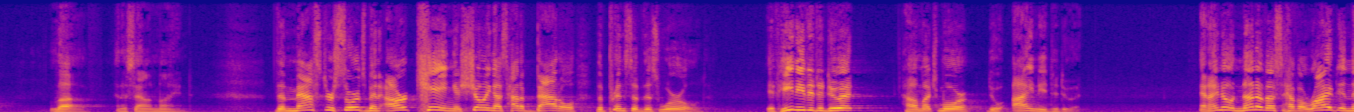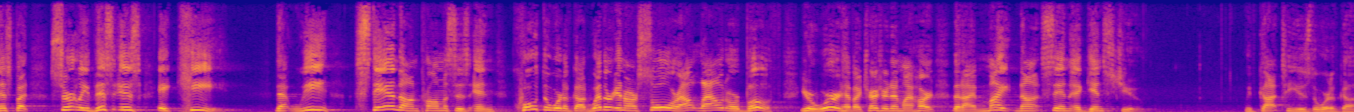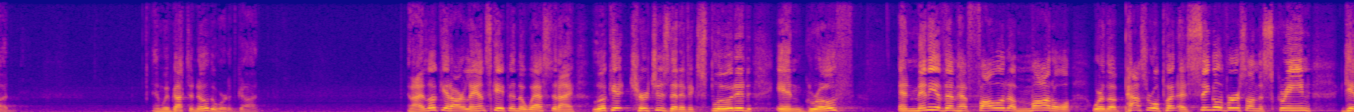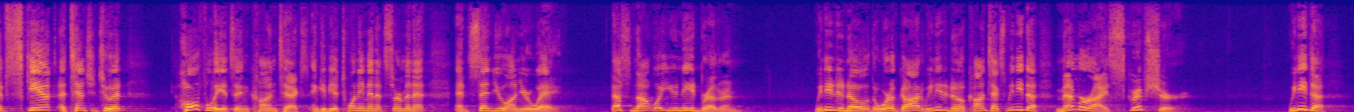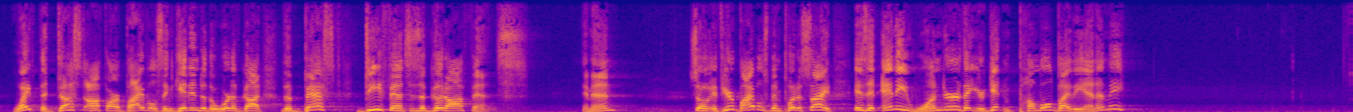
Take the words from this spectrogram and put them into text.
love, and a sound mind. The master swordsman, our king, is showing us how to battle the prince of this world. If he needed to do it, how much more do I need to do it? And I know none of us have arrived in this, but certainly this is a key that we stand on promises and quote the word of God, whether in our soul or out loud or both. Your word have I treasured in my heart that I might not sin against you. We've got to use the word of God. And we've got to know the word of God. And I look at our landscape in the West and I look at churches that have exploded in growth and many of them have followed a model where the pastor will put a single verse on the screen, give scant attention to it. Hopefully it's in context and give you a 20 minute sermonette and send you on your way. That's not what you need, brethren. We need to know the Word of God. We need to know context. We need to memorize Scripture. We need to wipe the dust off our Bibles and get into the Word of God. The best defense is a good offense. Amen? So if your Bible's been put aside, is it any wonder that you're getting pummeled by the enemy?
